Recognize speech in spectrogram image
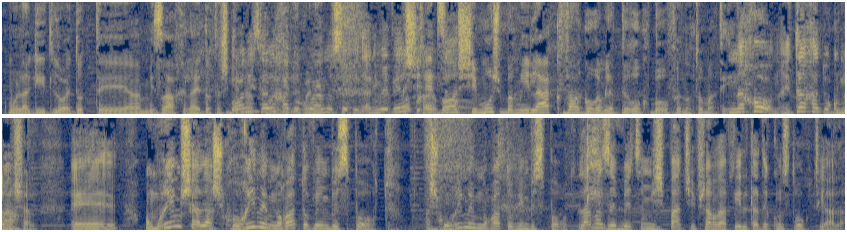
כמו להגיד לא עדות אה, המזרח אלא עדות אשכנז. בוא אני אתן לך דוגמה נוספת, אני מבין אותך, שעצם בוא. השימוש במילה כבר גורם לפירוק באופן אוטומטי. נכון, אני אתן לך דוגמה. למשל. אה, אומרים שעל השחורים הם נורא טובים בספורט. השחורים הם נורא טובים בספורט. למה כן. זה בעצם משפט שאפשר להפעיל את הדקונסטרוקציה עליו?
